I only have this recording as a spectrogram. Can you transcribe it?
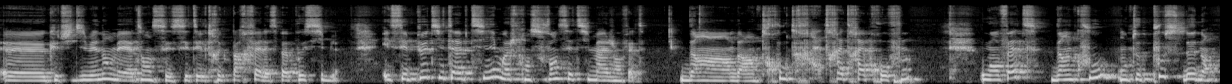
que tu dis mais non mais attends c'était le truc parfait là c'est pas possible. Et c'est petit à petit moi je prends souvent cette image en fait d'un trou très très très profond où en fait, d'un coup, on te pousse dedans.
